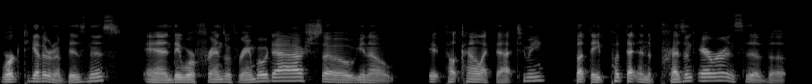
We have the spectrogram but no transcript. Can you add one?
work together in a business and they were friends with Rainbow Dash, so, you know, it felt kind of like that to me. but they put that in the present era instead of the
